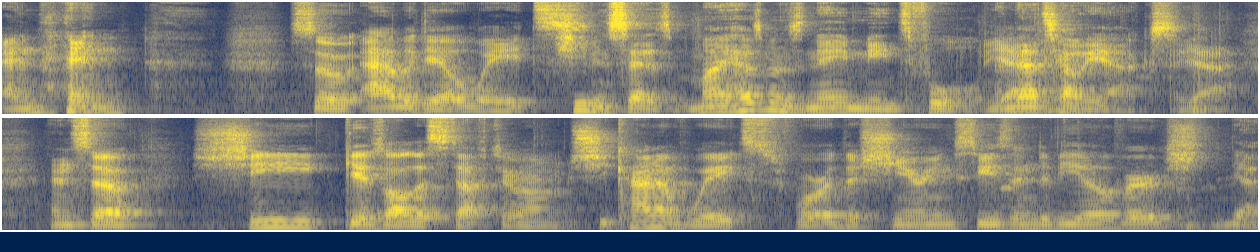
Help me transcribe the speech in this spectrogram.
and then, so Abigail waits. She even says, "My husband's name means fool," and Yeah. that's how he acts. Yeah. And so she gives all this stuff to him. She kind of waits for the shearing season to be over. Yeah,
